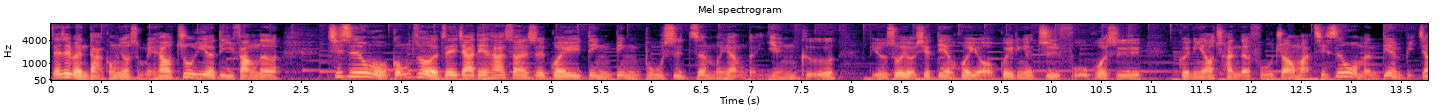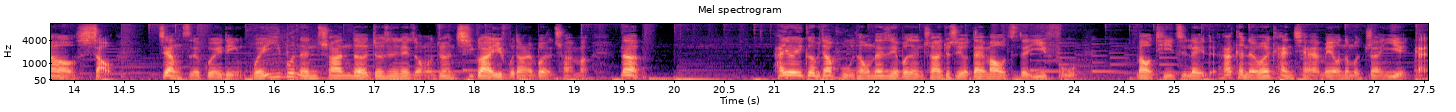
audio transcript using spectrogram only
在日本打工有什么要注意的地方呢？其实我工作的这家店，它算是规定并不是这么样的严格。比如说，有些店会有规定的制服，或是规定要穿的服装嘛。其实我们店比较少这样子的规定，唯一不能穿的就是那种就很奇怪的衣服，当然不能穿嘛。那还有一个比较普通，但是也不能穿，就是有戴帽子的衣服、帽 T 之类的，它可能会看起来没有那么专业感，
